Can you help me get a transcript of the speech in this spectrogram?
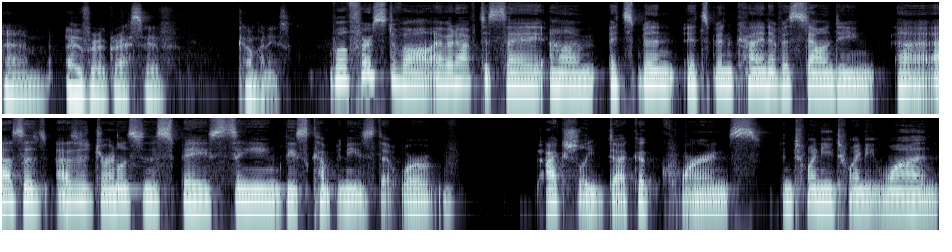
um, over aggressive companies? Well, first of all, I would have to say um, it's been it's been kind of astounding uh, as a as a journalist in the space, seeing these companies that were actually decacorns in 2021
